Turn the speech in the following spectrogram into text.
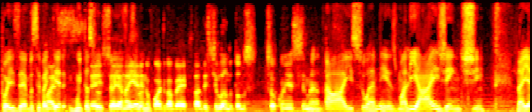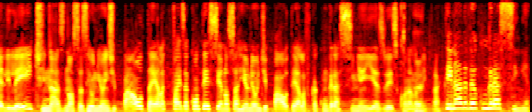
Pois é, você vai Mas ter muitas é surpresas. isso aí, a Nayeli lá no Código Aberto está destilando todo o seu conhecimento. Ah, isso é mesmo. Aliás, gente, Nayeli Leite, nas nossas reuniões de pauta, ela que faz acontecer a nossa reunião de pauta. E ela fica com gracinha aí, às vezes, quando ela É. vem pra cá. Tem nada a ver com gracinha.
